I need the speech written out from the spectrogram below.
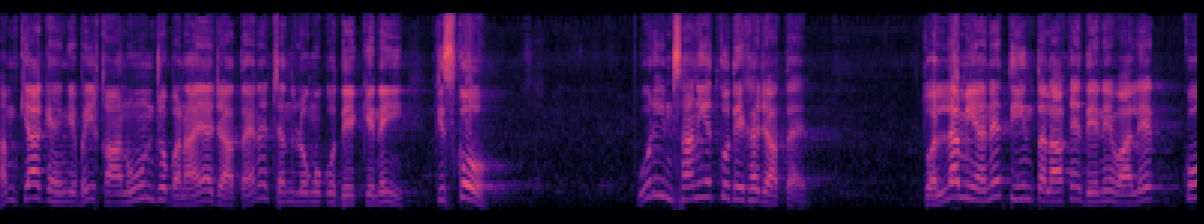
ہم کیا کہیں گے بھائی قانون جو بنایا جاتا ہے نا چند لوگوں کو دیکھ کے نہیں کس کو پوری انسانیت کو دیکھا جاتا ہے تو اللہ میاں نے تین طلاقیں دینے والے کو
